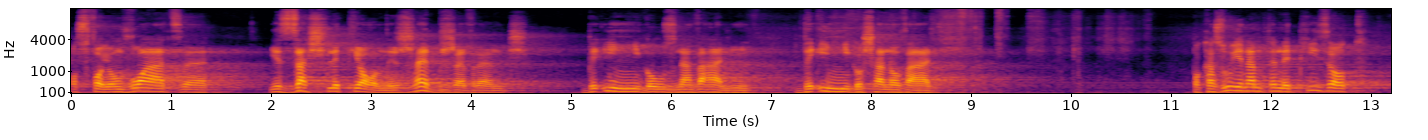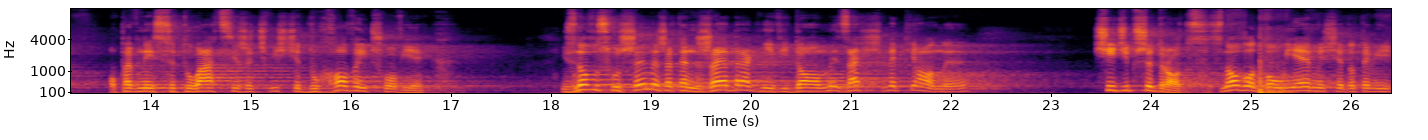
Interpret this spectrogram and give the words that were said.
o swoją władzę, jest zaślepiony, żebrze wręcz, by inni go uznawali, by inni go szanowali. Pokazuje nam ten epizod o pewnej sytuacji rzeczywiście duchowej człowieka. I znowu słyszymy, że ten żebrak niewidomy, zaślepiony, siedzi przy drodze. Znowu odwołujemy się do tej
